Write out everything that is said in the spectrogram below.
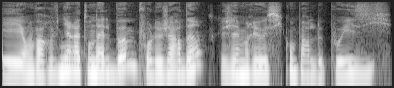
Et on va revenir à ton album pour le jardin, parce que j'aimerais aussi qu'on parle de poésie.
